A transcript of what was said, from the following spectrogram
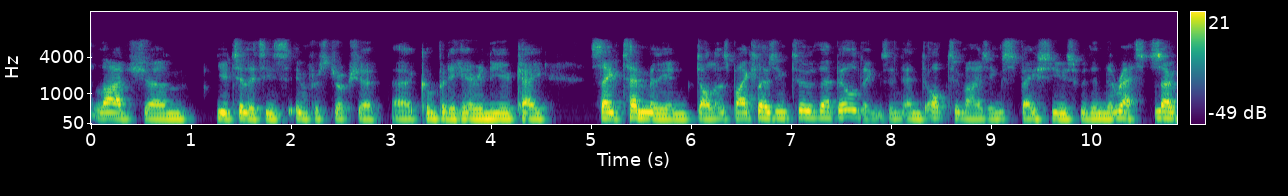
large um, utilities infrastructure uh, company here in the UK, saved $10 million by closing two of their buildings and, and optimizing space use within the rest. So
